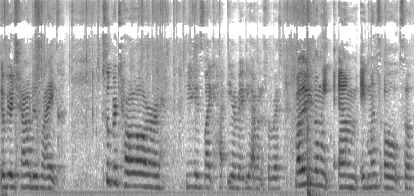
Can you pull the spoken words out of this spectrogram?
If your child is like super tall or you just like your baby having a footrest. My baby's only um eight months old, so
